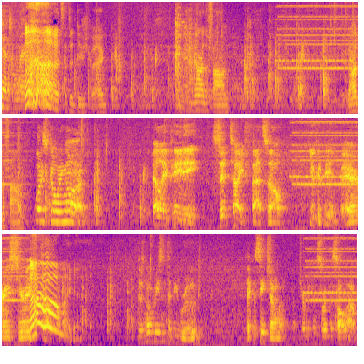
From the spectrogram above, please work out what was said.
Follow me, gentlemen. That's such a douchebag. Ignore the phone. Ignore the phone. What is going on? LAPD. Sit tight, fatso. You could be in very serious trouble. Oh my god. There's no reason to be rude. Take a seat, gentlemen. I'm sure we can sort this all out.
